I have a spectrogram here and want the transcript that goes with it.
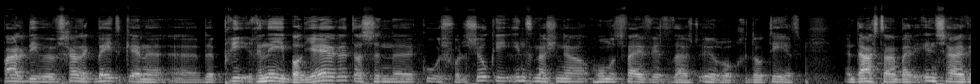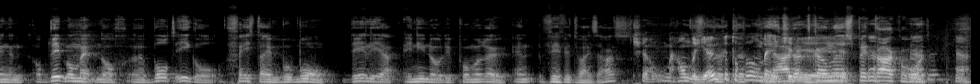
paarden die we waarschijnlijk beter kennen, de Prix René Ballière. Dat is een koers voor de sulky, internationaal 145.000 euro gedoteerd. En daar staan bij de inschrijvingen op dit moment nog uh, Bold Eagle, FaceTime Bourbon, Delia, Enino de Pomereux en Vivid As. Zo, mijn handen jeuken Dus dat, toch wel een beetje. Ja, dat eh, kan een spektakel ja, worden. ja.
